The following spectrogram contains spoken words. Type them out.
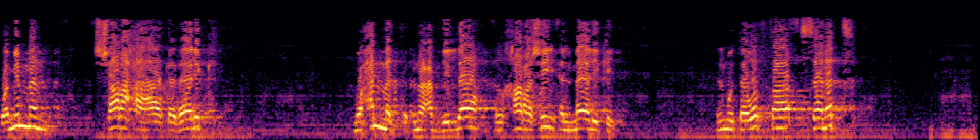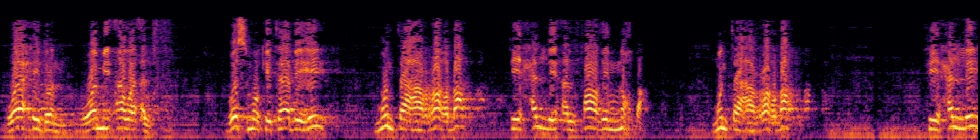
وممن شرحها كذلك محمد بن عبد الله الخرشي المالكي. المتوفى سنة واحد ومئة وألف. واسم كتابه منتهى الرغبة في حل ألفاظ النخبة. منتهى الرغبة في حل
